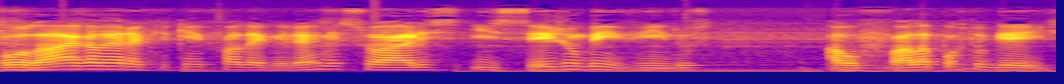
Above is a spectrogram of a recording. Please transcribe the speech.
Olá galera, aqui quem fala é Guilherme Soares e sejam bem-vindos ao Fala Português.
